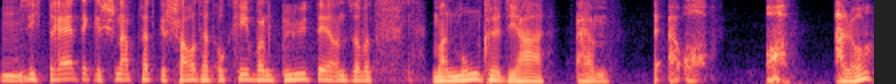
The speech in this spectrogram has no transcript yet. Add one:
Mhm. sich Drähte geschnappt hat, geschaut hat, okay, wann glüht der und sowas. Man munkelt ja, ähm, äh, oh, oh, hallo?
